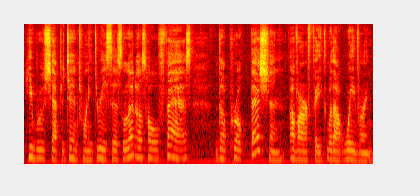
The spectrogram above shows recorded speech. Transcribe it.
Hebrews chapter 10 23 it says let us hold fast the profession of our faith without wavering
